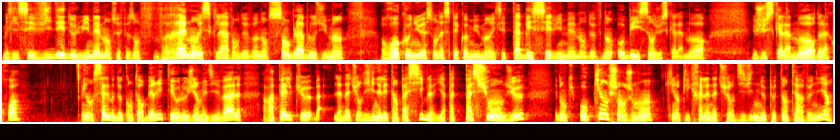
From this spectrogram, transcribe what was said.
mais il s'est vidé de lui-même en se faisant vraiment esclave, en devenant semblable aux humains, reconnu à son aspect comme humain. Il s'est abaissé lui-même en devenant obéissant jusqu'à la mort, jusqu'à la mort de la croix. Et Anselme de Canterbury, théologien médiéval, rappelle que bah, la nature divine, elle est impassible, il n'y a pas de passion en Dieu, et donc aucun changement qui impliquerait la nature divine ne peut intervenir.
